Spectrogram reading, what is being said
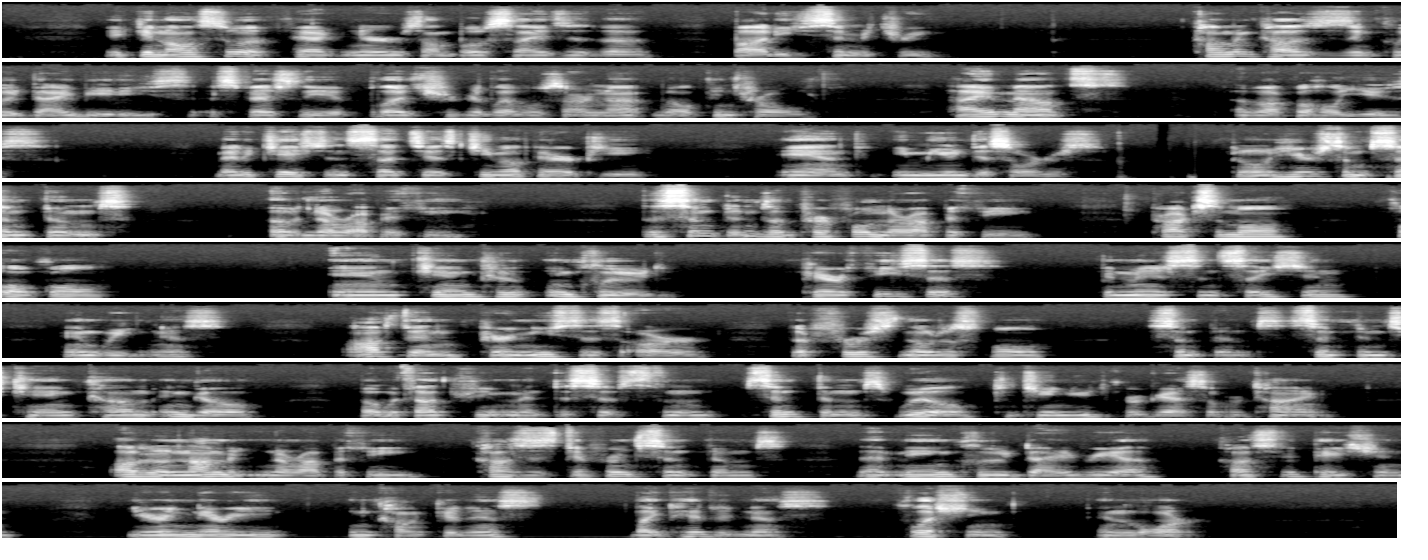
It can also affect nerves on both sides of the body symmetry. Common causes include diabetes, especially if blood sugar levels are not well controlled, high amounts of alcohol use, medications such as chemotherapy, and immune disorders. So here's some symptoms of neuropathy. The symptoms of peripheral neuropathy, proximal, focal, and can include paresthesia, diminished sensation, and weakness. Often, paresthesias are the first noticeable symptoms. Symptoms can come and go, but without treatment, the system, symptoms will continue to progress over time. Autonomic neuropathy causes different symptoms that may include diarrhea, constipation, urinary incontinence, lightheadedness, flushing, and more.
